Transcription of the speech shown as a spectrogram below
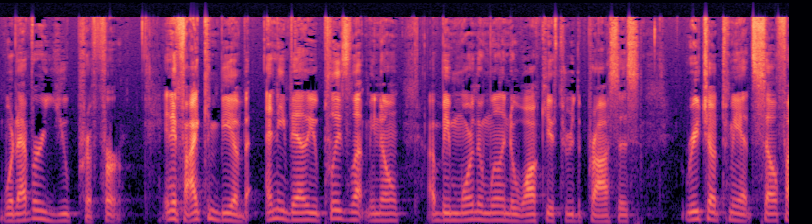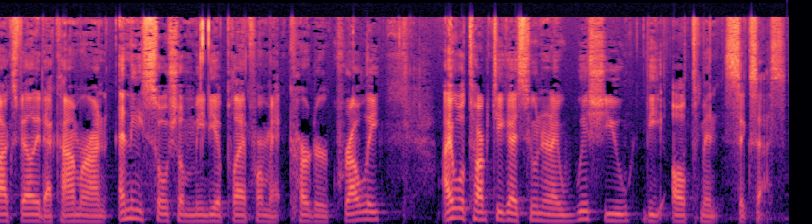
whatever you prefer. And if I can be of any value, please let me know. I'd be more than willing to walk you through the process reach out to me at sellfoxvalley.com or on any social media platform at Carter Crowley. I will talk to you guys soon, and I wish you the ultimate success.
